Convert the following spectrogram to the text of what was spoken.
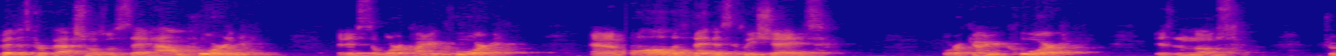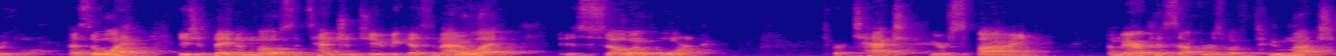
fitness professionals will say how important it is to work on your core. And of all the fitness cliches, working on your core is the most truthful. That's the one you should pay the most attention to because no matter what, it is so important to protect your spine. America suffers with too much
